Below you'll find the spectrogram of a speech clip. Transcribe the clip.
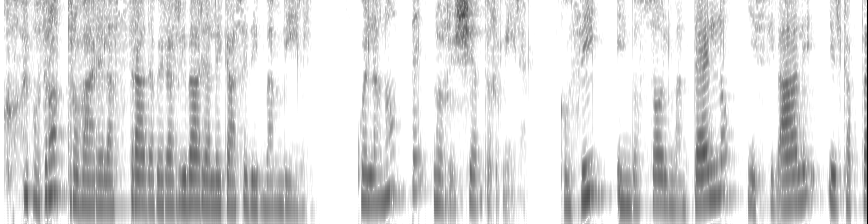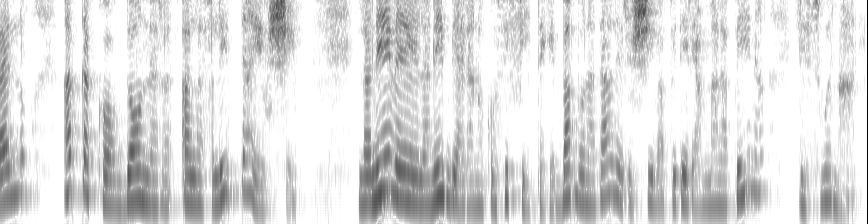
Come potrò trovare la strada per arrivare alle case dei bambini? Quella notte non riuscì a dormire. Così indossò il mantello, gli stivali, il cappello, attaccò Donner alla slitta e uscì. La neve e la nebbia erano così fitte che Babbo Natale riusciva a vedere a malapena le sue mani.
